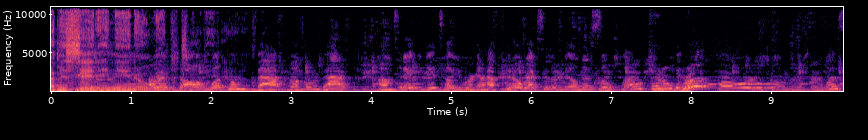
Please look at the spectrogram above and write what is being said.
I've been sitting in a All right, y'all. Welcome back. Welcome back. Um, today we did tell you we are gonna have Kiddo Wreckz in the building. So welcome. Kiddo Kiddo. Rex. What's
